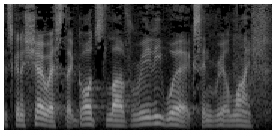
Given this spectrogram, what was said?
it's going to show us that God's love really works in real life,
